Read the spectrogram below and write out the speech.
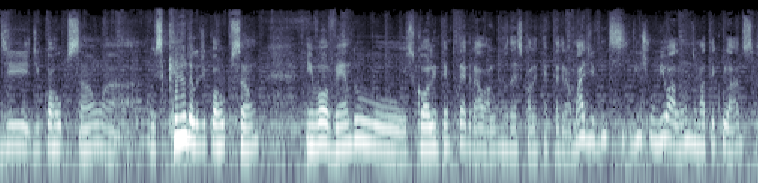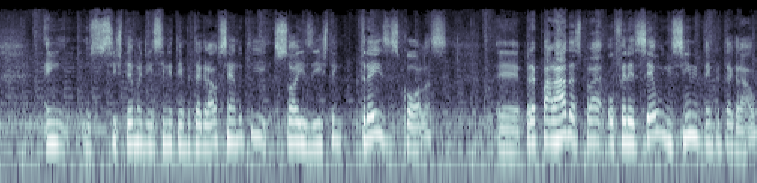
de, de corrupção, a- o escândalo de corrupção envolvendo escola em tempo integral, alunos da escola em tempo integral. Mais de 20, 21 mil alunos matriculados em, no sistema de ensino em tempo integral, sendo que só existem três escolas eh, preparadas para oferecer o ensino em tempo integral.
